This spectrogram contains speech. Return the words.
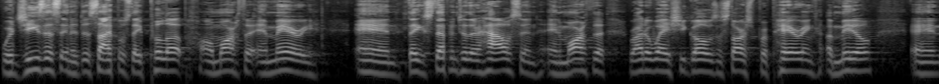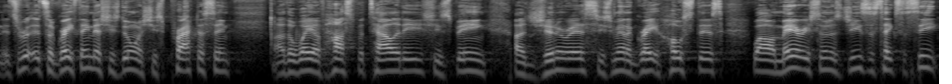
where Jesus and the disciples, they pull up on Martha and Mary, and they step into their house, and, and Martha, right away, she goes and starts preparing a meal. And it's, it's a great thing that she's doing. She's practicing uh, the way of hospitality. She's being uh, generous. She's being a great hostess. While Mary, as soon as Jesus takes a seat,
